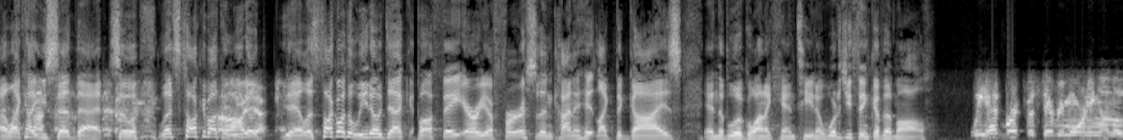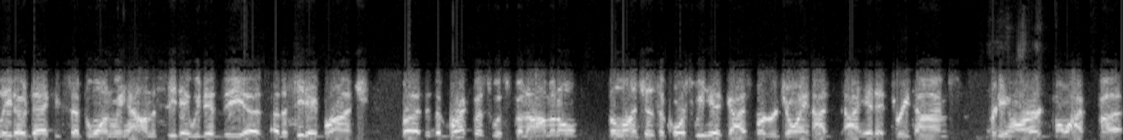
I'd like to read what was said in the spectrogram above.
I like how you said that. So let's talk about the oh, Lido. Yeah. yeah. let's talk about the Lido deck buffet area first, then kind of hit like the guys and the Blue Iguana Cantina. What did you think of them all? We had breakfast every morning on the Lido deck, except one we had on the sea day. We did the uh, the sea day brunch, but the breakfast was phenomenal. The lunches, of course, we hit Guy's Burger Joint. I I hit it three times, pretty hard. My wife uh,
